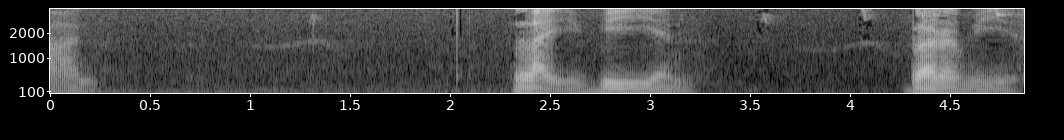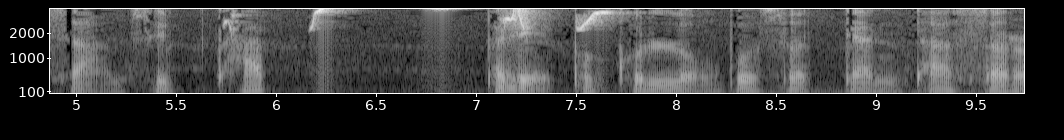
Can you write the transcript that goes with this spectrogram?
าน ไหลเวียน บารมีสามสิบทัศน์พระเดชพระคุณหลวงปู่สดจันทัสโร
